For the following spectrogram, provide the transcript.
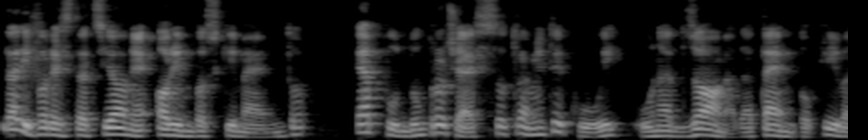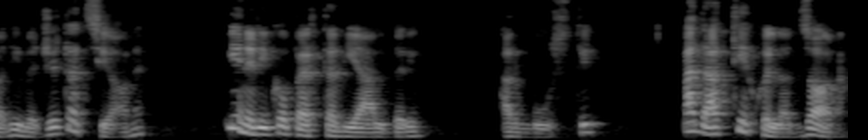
La riforestazione o rimboschimento è appunto un processo tramite cui una zona da tempo priva di vegetazione viene ricoperta di alberi, arbusti, adatti a quella zona.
